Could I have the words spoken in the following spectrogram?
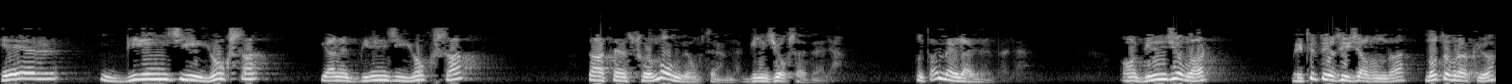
eğer bilinci yoksa yani bilinci yoksa zaten sorun olmuyor muhtemelen. Bilinci yoksa böyle. Bu tabi Mevla'yla böyle. Ama bilinci var. Mektup yazı icabında. Notu bırakıyor.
